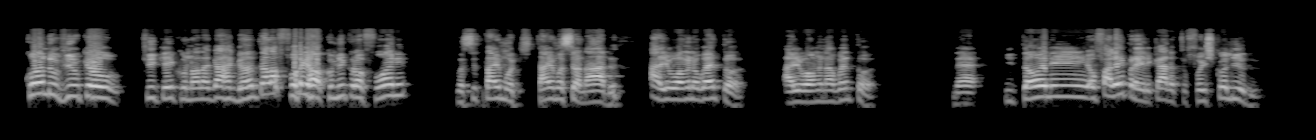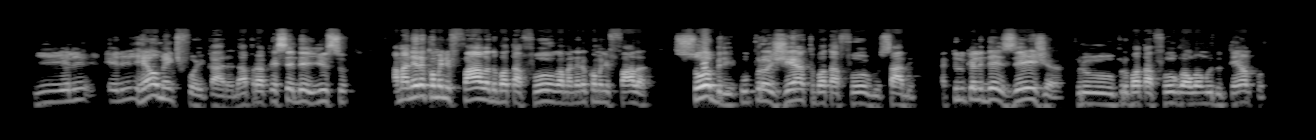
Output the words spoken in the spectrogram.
Quando viu que eu fiquei com nó na garganta, ela foi, ó, com o microfone. Você tá, emo tá emocionado. Aí o homem não aguentou. Aí o homem não aguentou. Né? Então ele, eu falei para ele, cara, tu foi escolhido. E ele, ele realmente foi, cara. Dá para perceber isso. A maneira como ele fala do Botafogo, a maneira como ele fala sobre o projeto Botafogo, sabe? Aquilo que ele deseja para o Botafogo ao longo do tempo,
